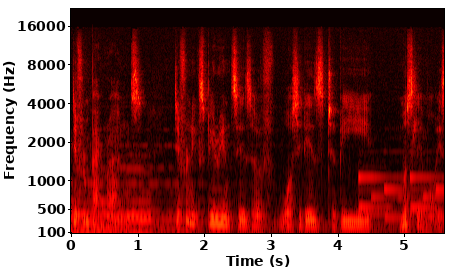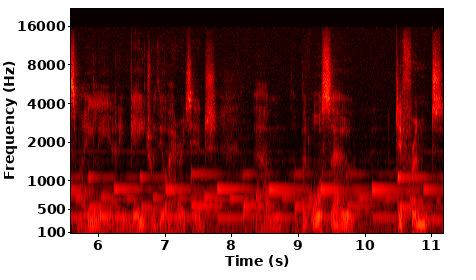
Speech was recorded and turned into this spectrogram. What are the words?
different backgrounds, different experiences of what it is to be Muslim or Ismaili and engage with your heritage, um, but also different,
